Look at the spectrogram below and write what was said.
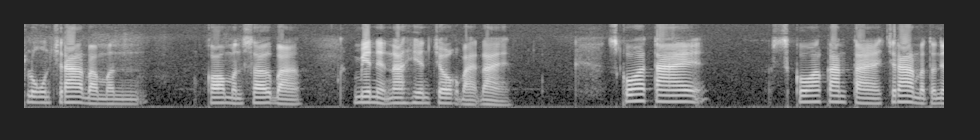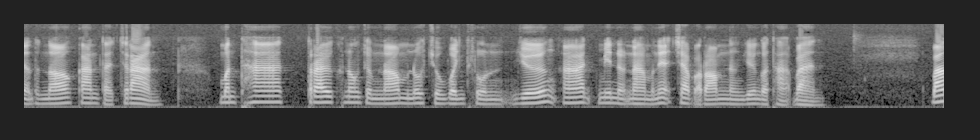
ខ្លួនច្រើនបាទមិនក៏មិនសូវបាទមានអ្នកណាហ៊ានចូលក្បែរដែរស្គាល់តែ ស្គាល់កាន់តែច្រើនមកតំណតំណងកាន់តែច្រើនមិនថាត្រូវក្នុងចំណោមមនុស្សជុំវិញខ្លួនយើងអាចមាននរណាម្នាក់ចាប់អារម្មណ៍នឹងយើងក៏ថាបានបើ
